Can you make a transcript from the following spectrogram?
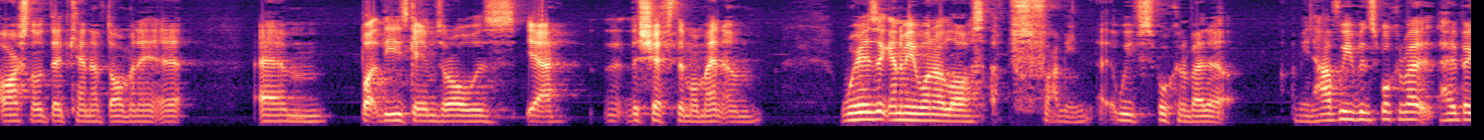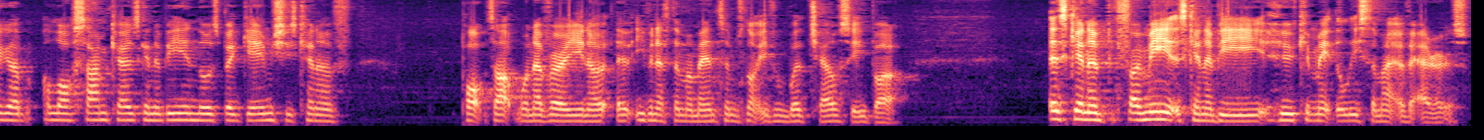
Arsenal did kind of dominate it, um, but these games are always, yeah, the, the shift in momentum. Where is it going to be won or lost? I mean, we've spoken about it. I mean, have we been spoken about how big a, a loss Sam Kerr is going to be in those big games? She's kind of popped up whenever you know, even if the momentum's not even with Chelsea, but it's gonna for me, it's gonna be who can make the least amount of errors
